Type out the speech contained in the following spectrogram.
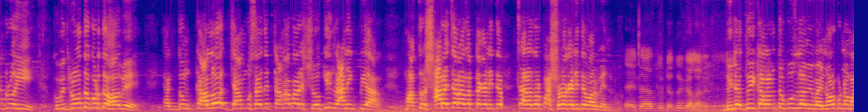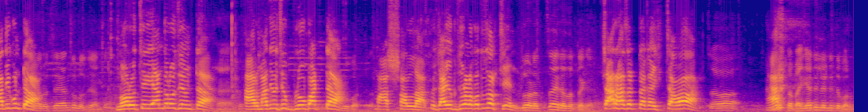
আগ্রহী খুবই দ্রুত করতে হবে। একদম কালো জাম্বু সাইজের টানাবারের শোকিং রানিং পিয়ার মাত্র সাড়ে চার হাজার টাকা নিতে চার হাজার পাঁচশো টাকা নিতে পারবেন। এটা দুইটা দুই কালারের। দুইটা দুই কালার তো বুঝলামই ভাই। নরকুন্ডা মাদি কোনটা? নর হচ্ছে হ্যাঁ। আর মাদি হচ্ছে ব্লোবারটা। মাশাল্লাহ। তো যাই হোক জোড়াটা কত যাচ্ছেন? চার হাজার টাকা। চার হাজার টাকায় চাওয়া? চাওয়া হ্যাঁ? একটা নিতে পারব।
